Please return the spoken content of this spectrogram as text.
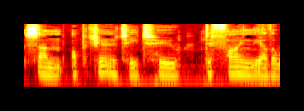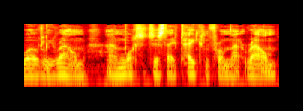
some opportunity to define the otherworldly realm and what it is they've taken from that realm.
